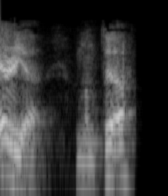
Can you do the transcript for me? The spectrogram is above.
area منطقة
